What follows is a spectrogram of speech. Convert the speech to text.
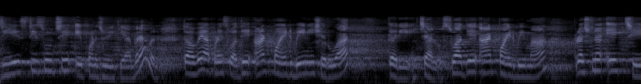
જીએસટી શું છે એ પણ જોઈ ગયા, બરાબર? તો હવે આપણે સ્વાધ્યાય આઠ પોઈન્ટ બેની શરૂઆત કરીએ. ચાલો, સ્વાધ્યાય આઠ પોઈન્ટ બેમાં પ્રશ્ન એક છે,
